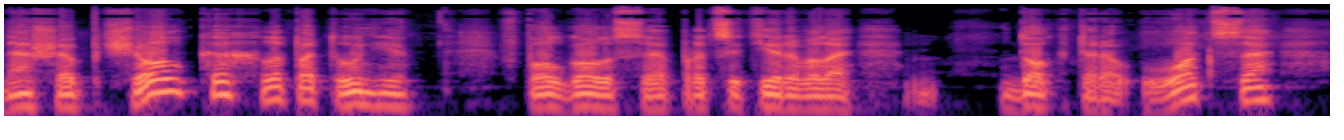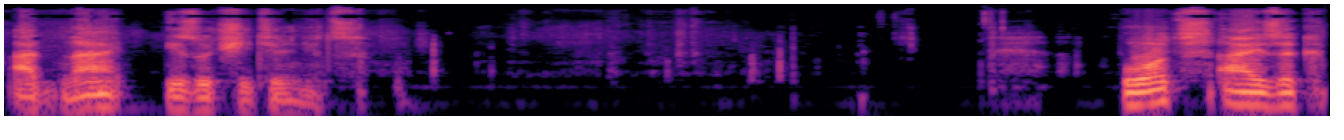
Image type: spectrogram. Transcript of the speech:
Наша пчелка-хлопотунья полголоса процитировала доктора Уотса одна из учительниц. Уотс Айзек,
